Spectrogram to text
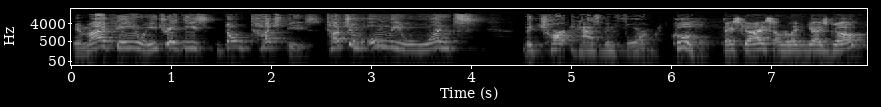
in my opinion, when you trade these, don't touch these. Touch them only once the chart has been formed. Cool. Thanks, guys. I'm gonna let you guys go.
